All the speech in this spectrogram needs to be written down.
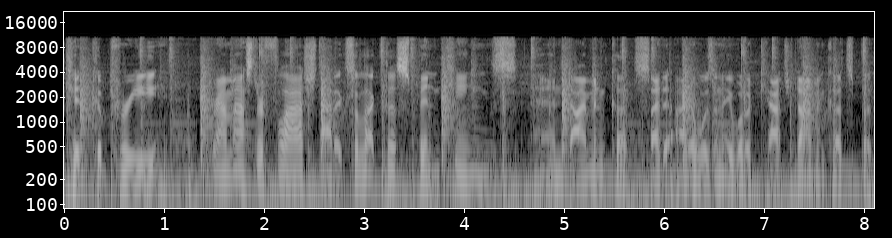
Kid Capri, Grandmaster Flash, Static Selecta, Spin Kings, and Diamond Cuts. I, d- I wasn't able to catch Diamond Cuts, but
